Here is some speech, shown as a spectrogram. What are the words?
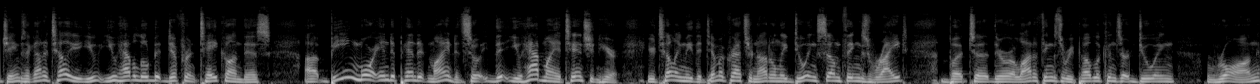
James, I got to tell you, you you have a little bit different take on this, uh, being more independent minded. So th- you have my attention here. You're telling me the Democrats are not only doing some things right, but uh, there are a lot of things the Republicans are doing wrong.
